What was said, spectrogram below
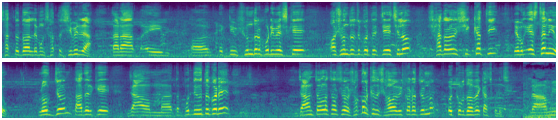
ছাত্রদল এবং ছাত্র শিবিররা, তারা এই একটি সুন্দর পরিবেশকে অসৌন্দর্য করতে চেয়েছিল। সাধারণ শিক্ষার্থী এবং স্থানীয় লোকজন তাদেরকে যা প্রতিহত করে যান চলাচল সহ সকল কিছু স্বাভাবিক করার জন্য ঐক্যবদ্ধভাবে কাজ করেছে। না, আমি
